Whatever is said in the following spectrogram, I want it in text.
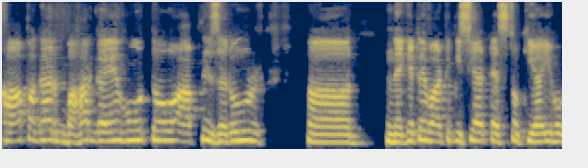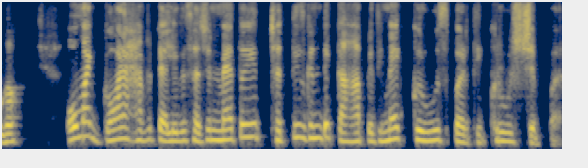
aap agar bahar gaye ho, to aapne zarur negative RTPCR test तो किया ही होगा ओ my God I have to tell you this Sachin मैं तो ये 36 घंटे कहाँ पे थी मैं क्रूज पर थी क्रूज शिप पर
